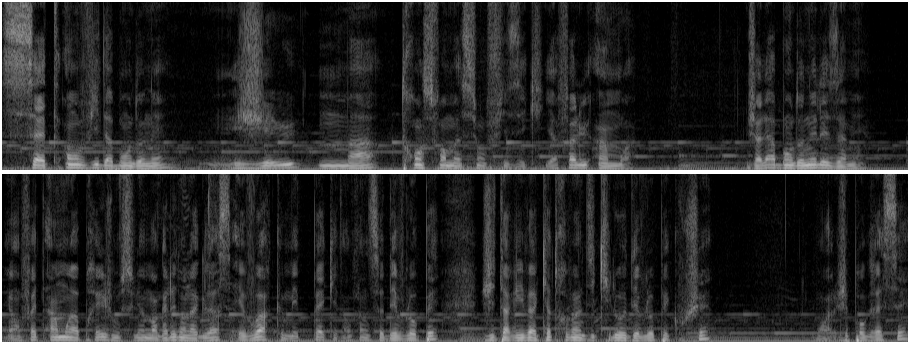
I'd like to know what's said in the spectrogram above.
cette envie d'abandonner, j'ai eu ma transformation physique. Il a fallu un mois. j'allais abandonner les amis. Et en fait, un mois après, je me souviens me regarder dans la glace et voir que mes pecs étaient en train de se développer. J'étais arrivé à 90 kg développé couché. Bon, j'ai progressé.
